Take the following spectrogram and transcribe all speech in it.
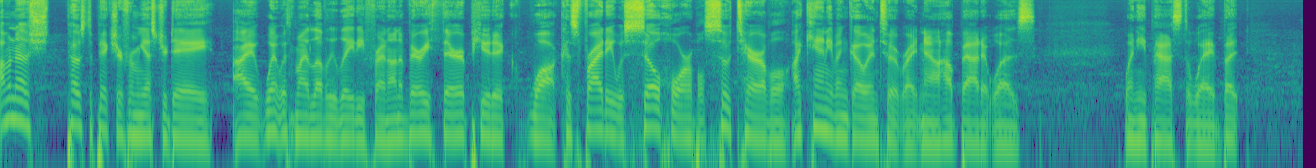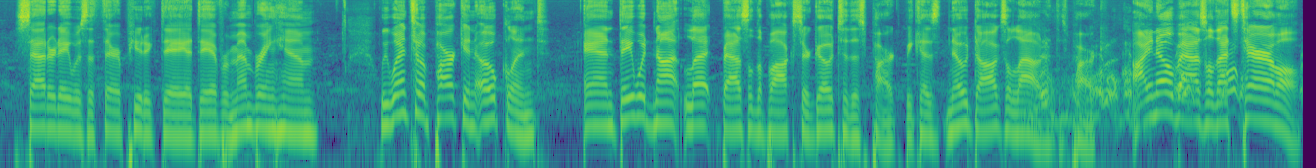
I'm going to sh- post a picture from yesterday. I went with my lovely lady friend on a very therapeutic walk because Friday was so horrible, so terrible. I can't even go into it right now how bad it was when he passed away. But Saturday was a therapeutic day, a day of remembering him. We went to a park in Oakland, and they would not let Basil the Boxer go to this park because no dogs allowed at this park. I know, Basil, that's terrible.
